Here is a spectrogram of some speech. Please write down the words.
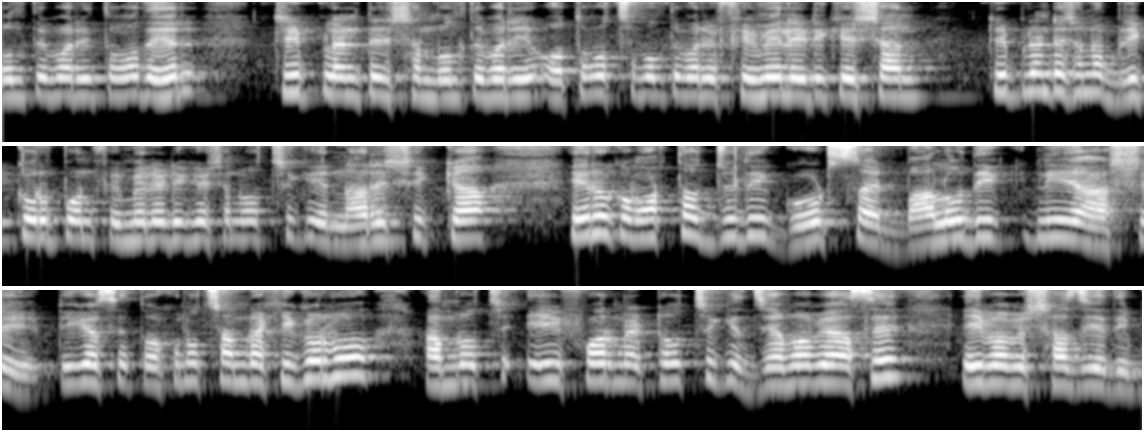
বলতে পারি তোমাদের ট্রিপ প্ল্যান্টেশন বলতে পারি, অথবা হচ্ছে বলতে পারি ফিমেল এডুকেশন ট্রি বৃক্ষরোপণ ফিমেল এডুকেশন হচ্ছে কি নারী শিক্ষা। এরকম অর্থাৎ যদি গোড সাইড ভালো দিক নিয়ে আসে, ঠিক আছে, তখন হচ্ছে আমরা কি করব? আমরা হচ্ছে এই ফরম্যাটটা হচ্ছে কি যেভাবে আছে, এইভাবে সাজিয়ে দিব।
